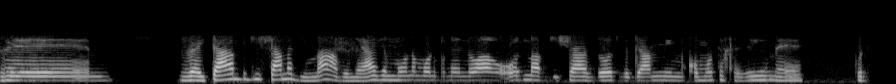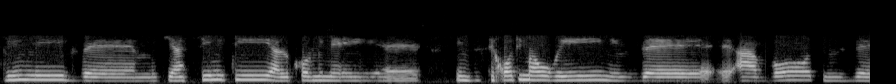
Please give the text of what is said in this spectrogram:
ו... והייתה פגישה מדהימה, ומאז המון המון בני נוער, עוד מהפגישה הזאת וגם ממקומות אחרים, כותבים לי ומתייעצים איתי על כל מיני אם זה שיחות עם ההורים, אם זה אה, אהבות, אם זה,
